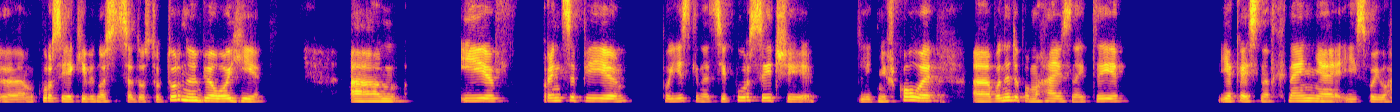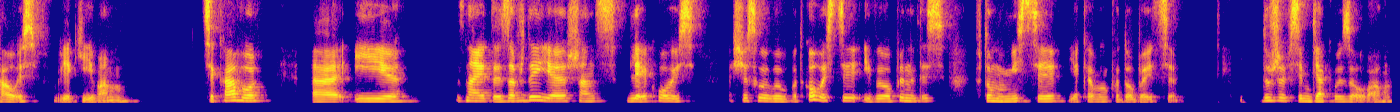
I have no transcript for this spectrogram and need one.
е, курси, які відносяться до структурної біології. Ем, І, в принципі, поїздки на ці курси чи літні школи е, вони допомагають знайти якесь натхнення і свою галузь, в якій вам цікаво. Е, І знаєте, завжди є шанс для якогось щасливої випадковості, і ви опинитесь в тому місці, яке вам подобається. Дуже всім дякую за увагу.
